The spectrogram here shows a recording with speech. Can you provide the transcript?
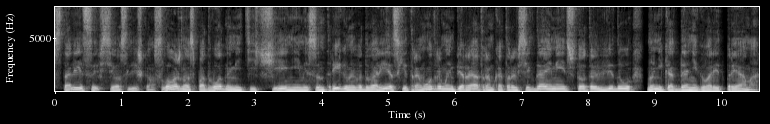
В столице все слишком сложно, с подводными течениями, с интригами во дворе, с хитромудрым императором, который всегда имеет что-то в виду, но никогда не говорит прямо.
